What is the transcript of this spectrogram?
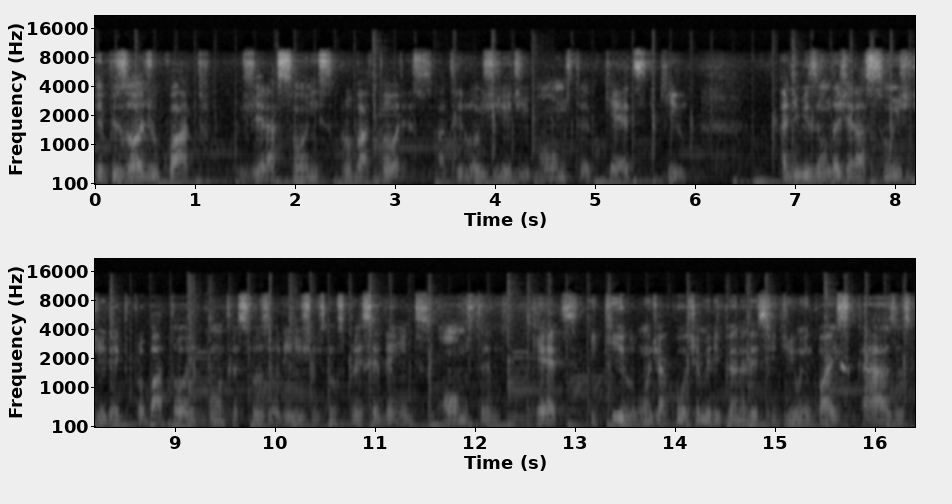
Episódio 4 Gerações Probatórias A trilogia de Olmsted, Katz e Kilo a divisão das gerações de direito probatório encontra suas origens nos precedentes Olmsted, Katz e Kilo, onde a Corte Americana decidiu em quais casos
